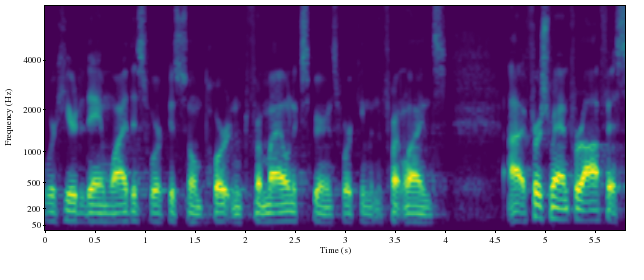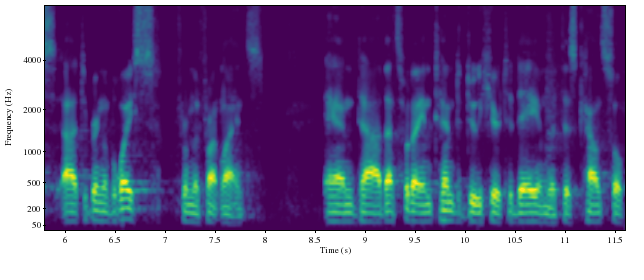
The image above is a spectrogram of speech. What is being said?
we're here today and why this work is so important from my own experience working in the front lines. I first ran for office uh, to bring a voice from the front lines. And uh, that's what I intend to do here today and with this council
